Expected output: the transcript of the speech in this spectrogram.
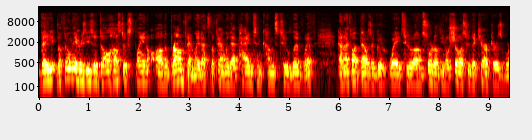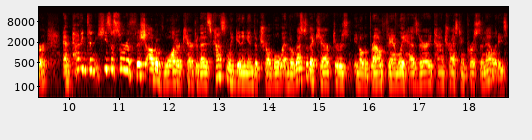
they, the filmmakers use a dollhouse to explain uh, the Brown family. That's the family that Paddington comes to live with and I thought that was a good way to um, sort of you know show us who the characters were. And Paddington, he's a sort of fish out of water character that is constantly getting into trouble, and the rest of the characters, you know, the Brown family has very contrasting personalities.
